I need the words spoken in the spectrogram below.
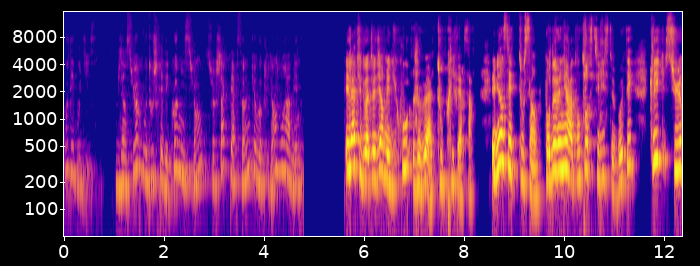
ou des goodies. Bien sûr, vous toucherez des commissions sur chaque personne que vos clientes vous ramènent. Et là, tu dois te dire, mais du coup, je veux à tout prix faire ça. Eh bien, c'est tout simple. Pour devenir à ton tour styliste beauté, clique sur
